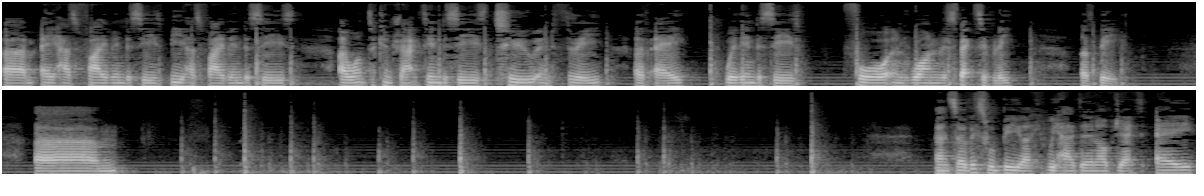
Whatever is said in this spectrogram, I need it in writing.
um, A has five indices, B has five indices. I want to contract indices 2 and 3 of A with indices 4 and 1 respectively of B. Um, and so this would be like if we had an object A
